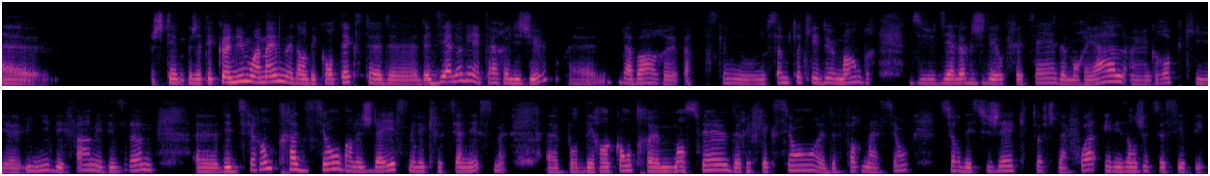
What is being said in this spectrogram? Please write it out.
Euh, j'étais connue moi-même dans des contextes de, dialogue interreligieux. Euh, d'abord euh, parce que nous, sommes toutes les deux membres du dialogue judéo-chrétien de Montréal, un groupe qui unit des femmes et des hommes des différentes traditions dans le judaïsme et le christianisme pour des rencontres mensuelles de réflexion, de formation sur des sujets qui touchent la foi et les enjeux de société.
